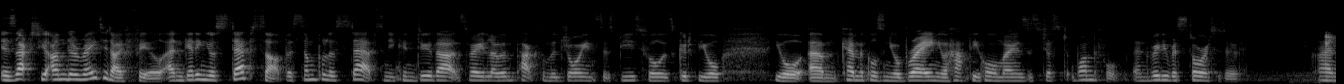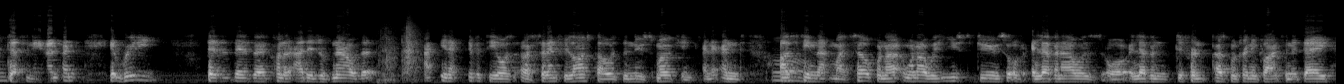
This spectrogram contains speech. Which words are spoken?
is actually underrated, I feel. And getting your steps up, as simple as steps, and you can do that. It's very low impact on the joints. It's beautiful. It's good for your your um, chemicals in your brain, your happy hormones. It's just wonderful and really restorative. And definitely, and, and it really there's there's a kind of adage of now that inactivity or a sedentary lifestyle is the new smoking, and and mm. I've seen that myself when I when I was used to do sort of 11 hours or 11 different personal training clients in a day.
